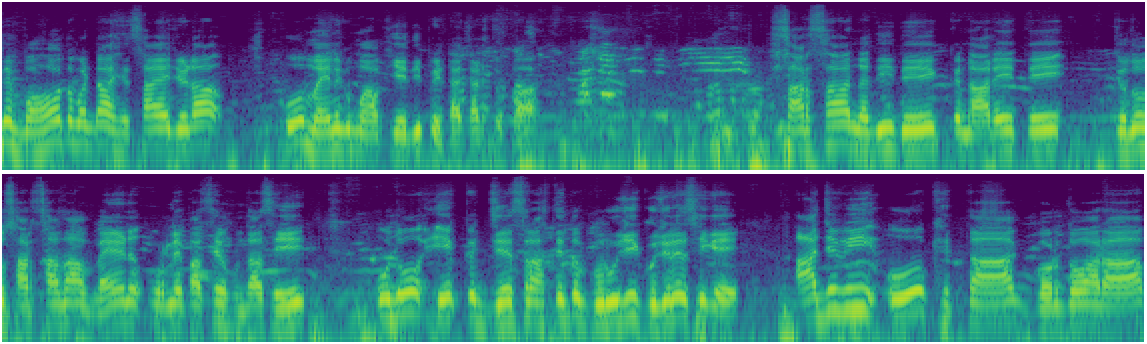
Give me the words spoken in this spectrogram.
ਤੇ ਬਹੁਤ ਵੱਡਾ ਹਿੱਸਾ ਹੈ ਜਿਹੜਾ ਉਹ ਮੈਨਗ ਮਾਫੀਏ ਦੀ ਭੇਟਾ ਚੜ ਚੁੱਕਾ। ਸਰਸਾ ਨਦੀ ਦੇ ਕਿਨਾਰੇ ਤੇ ਜਦੋਂ ਸਰਸਾ ਦਾ ਵਹਿਣ ਉਰਲੇ ਪਾਸੇ ਹੁੰਦਾ ਸੀ, ਉਦੋਂ ਇੱਕ ਜਿਸ ਰਸਤੇ ਤੋਂ ਗੁਰੂ ਜੀ ਗੁਜ਼ਰੇ ਸੀਗੇ, ਅੱਜ ਵੀ ਉਹ ਖਿੱਤਾ ਗੁਰਦੁਆਰਾ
